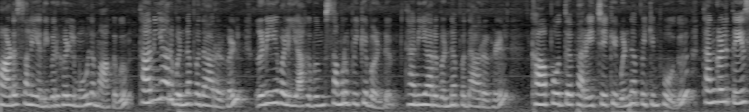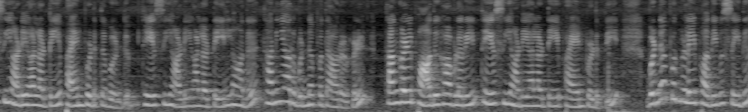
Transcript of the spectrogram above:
பாடசாலை அதிபர்கள் மூலமாகவும் தனியார் விண்ணப்பதாரர்கள் இணைய வழியாகவும் சமர்ப்பிக்க வேண்டும். தனியார் விண்ணப்பதாரர்கள் காப்போத்த பரீட்சைக்கு விண்ணப்பிக்கும் போது தங்கள் தேசிய அடையாள அட்டையை பயன்படுத்த வேண்டும். தேசிய அடையாள அட்டை இல்லாத தனியார் விண்ணப்பதாரர்கள் தங்கள் பாதுகாவலரின் தேசிய அடையாள அட்டையை பயன்படுத்தி விண்ணப்பங்களை பதிவு செய்து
